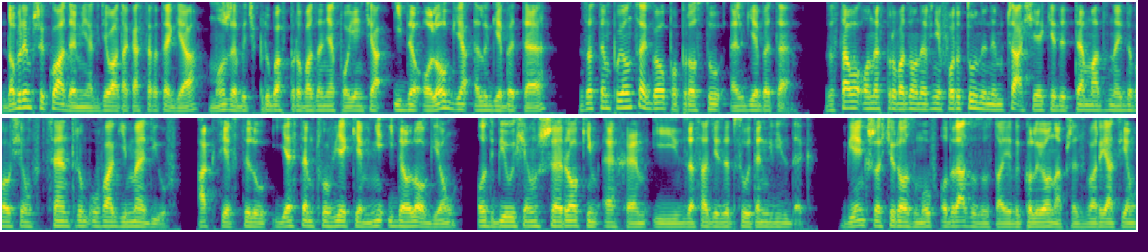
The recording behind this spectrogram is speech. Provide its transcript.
Dobrym przykładem, jak działa taka strategia, może być próba wprowadzenia pojęcia ideologia LGBT, zastępującego po prostu LGBT. Zostało one wprowadzone w niefortunnym czasie, kiedy temat znajdował się w centrum uwagi mediów. Akcje w stylu jestem człowiekiem, nie ideologią odbiły się szerokim echem i w zasadzie zepsuły ten gwizdek. Większość rozmów od razu zostaje wykolejona przez wariację,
